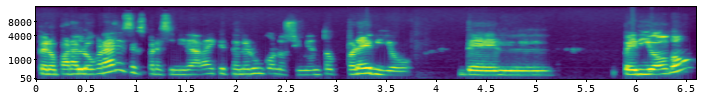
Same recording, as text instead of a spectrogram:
pero para lograr esa expresividad hay que tener un conocimiento previo del periodo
